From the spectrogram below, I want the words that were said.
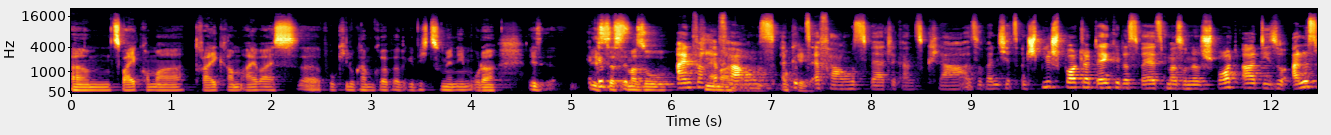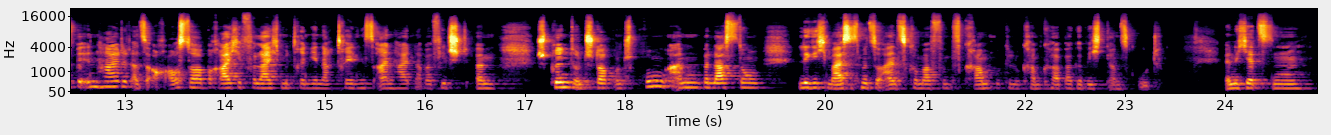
ähm, 2,3 Gramm Eiweiß äh, pro Kilogramm Körpergewicht zu mir nehmen? Oder ist, ist das immer so? Einfach Erfahrungs, okay. gibt's Erfahrungswerte, ganz klar. Also wenn ich jetzt an Spielsportler denke, das wäre jetzt mal so eine Sportart, die so alles beinhaltet, also auch Ausdauerbereiche vielleicht mit drin, je nach Trainingseinheiten, aber viel ähm, Sprint und Stopp und Sprung an Belastung liege ich meistens mit so 1,5 Gramm pro Kilogramm Körpergewicht ganz gut. Wenn ich jetzt ein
